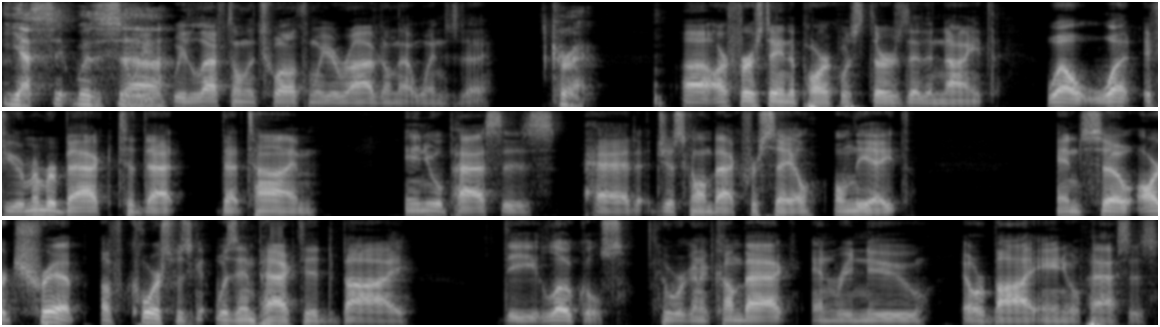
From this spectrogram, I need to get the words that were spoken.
yes, it was. So uh, we, we left on the 12th and we arrived on that Wednesday. correct. Uh, our first day in the park was Thursday the 9th. Well, what if you remember back to that that time, annual passes had just gone back for sale on the 8th. And so our trip, of course, was was impacted by the locals who were going to come back and renew or buy annual passes.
